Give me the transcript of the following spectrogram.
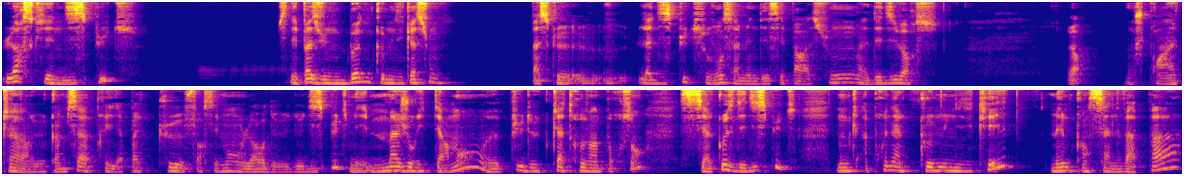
lorsqu'il y a une dispute, ce n'est pas une bonne communication. Parce que euh, la dispute, souvent, ça amène des séparations, des divorces. Alors, je prends un cas euh, comme ça, après il n'y a pas que forcément lors de, disputes, mais majoritairement, euh, plus de 80%, c'est à cause des disputes. Donc apprenez à communiquer, même quand ça ne va pas,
